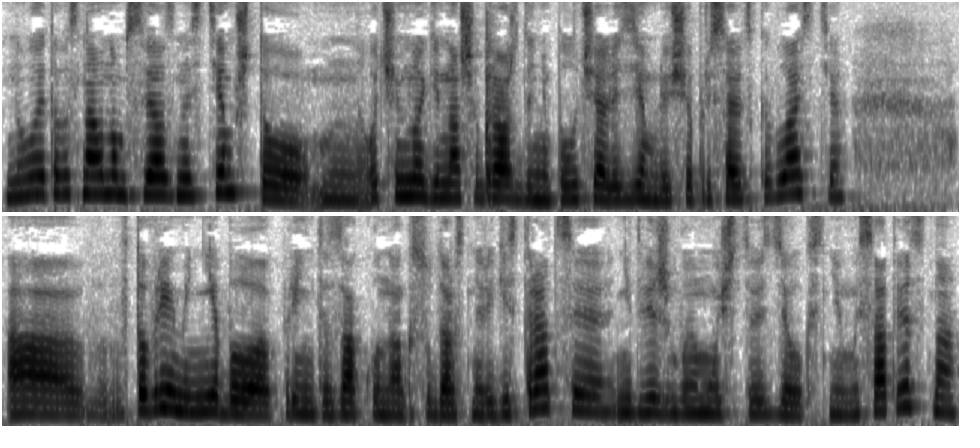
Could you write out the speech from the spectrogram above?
Ну, это в основном связано с тем, что очень многие наши граждане получали землю еще при советской власти. А в то время не было принято закон о государственной регистрации недвижимого имущества и сделок с ним. И, соответственно,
